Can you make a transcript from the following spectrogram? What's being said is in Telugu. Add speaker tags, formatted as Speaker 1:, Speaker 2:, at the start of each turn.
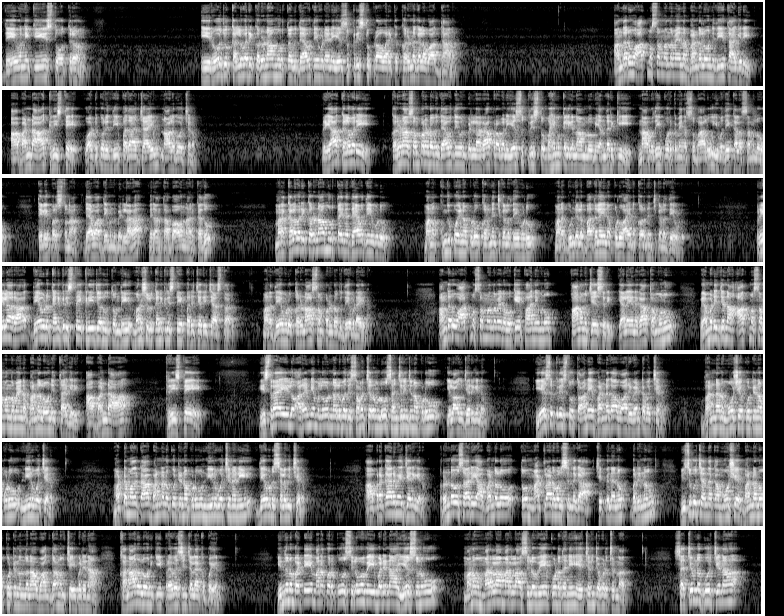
Speaker 1: దేవునికి స్తోత్రం. ఈరోజు కల్వరి కరుణామూర్తకు దేవదేవుడైన యేసుక్రీస్తు ప్రభు వారికి కరుణగల వాగ్దానం. అందరూ ఆత్మ సంబంధమైన బండలోనిది తాగిరి. ఆ బండ క్రీస్తే. వాటి కొరింది పదాధ్యాయం నాలుగోచనం ప్రియా కలవరి కరుణా సంపన్నుడకు దేవదేవుని పిల్లారా ప్రభుని యేసుక్రీస్తు మహిమ కలిగిన నామలో మీ అందరికీ నా హృదయపూర్వకమైన శుభాలు ఈ ఉదయకాల సమలో తెలియపరుస్తున్నాను. దేవాదేవుని బిడ్డలారా మీరంతా బాగున్నారు కదూ? మన కలవరి కరుణామూర్తి అయిన దేవదేవుడు మనం కుంగిపోయినప్పుడు కరుణించగల దేవుడు మన గుండెలు బదలైనప్పుడు ఆయన కరుణించగల దేవుడు. ప్రియులారా దేవుడు కనికరిస్తే క్రియ జరుగుతుంది మనుషులు కనికరిస్తే పరిచర్య చేస్తారు. మన దేవుడు కరుణాసంపన్నుడు దేవుడు ఆయన అందరూ ఆత్మ సంబంధమైన ఒకే పానీయమును పానము చేసిరి. ఎలయనగా తమ్మును వెంబడించిన ఆత్మ సంబంధమైన బండలోని తాగిరి. ఆ బండ క్రీస్తే. ఇస్రాయేలు అరణ్యంలో నలభై సంవత్సరములు సంచరించినప్పుడు ఇలాగ జరిగిన. యేసుక్రీస్తు తానే బండగా వారి వెంట వచ్చాను. బండను మోసే కొట్టినప్పుడు నీరు వచ్చాను. మొట్టమొదట బండను కొట్టినప్పుడు నీరు వచ్చినని దేవుడు సెలవిచ్చాను. ఆ ప్రకారమే జరిగాను. రెండవసారి ఆ బండలోతో మాట్లాడవలసిందిగా చెప్పినను బడినను. విసుగు చెందక మోసే బండను కొట్టినందున వాగ్దానం చేయబడిన కణానులోనికి ప్రవేశించలేకపోయాను. ఇందును బట్టి మన కొరకు సిలువ వేయబడిన యేసును మనం మరలా మరలా సిలువ వేయకూడదని హెచ్చరించబడుచున్నారు. సత్యంను గూర్చిన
